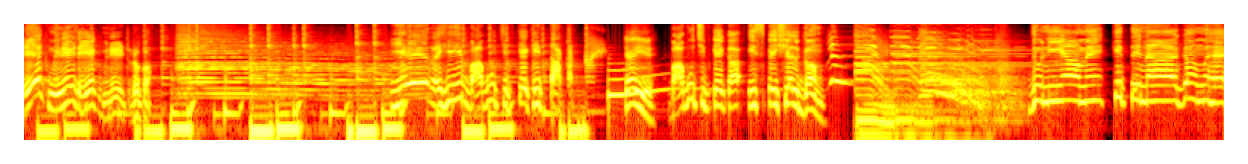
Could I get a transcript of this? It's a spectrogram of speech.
एक मिनट एक मिनट रुको। ये रही बाबू चिपके की ताकत। क्या ये? बाबू चिपके का स्पेशल गम दुनिया में कितना गम है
